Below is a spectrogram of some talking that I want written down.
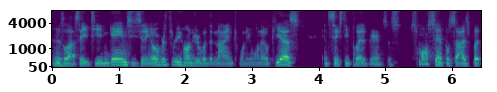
In his last 18 games, he's hitting over 300 with a 921 OPS and 60 plate appearances. Small sample size, but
